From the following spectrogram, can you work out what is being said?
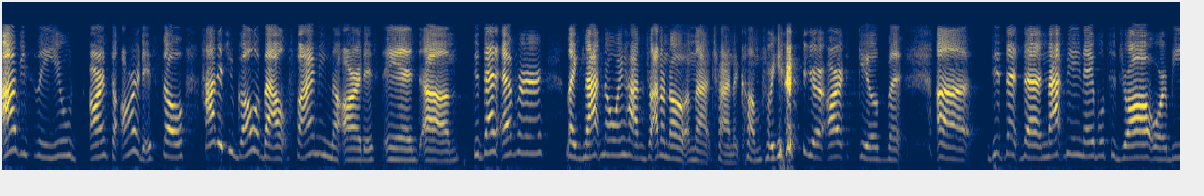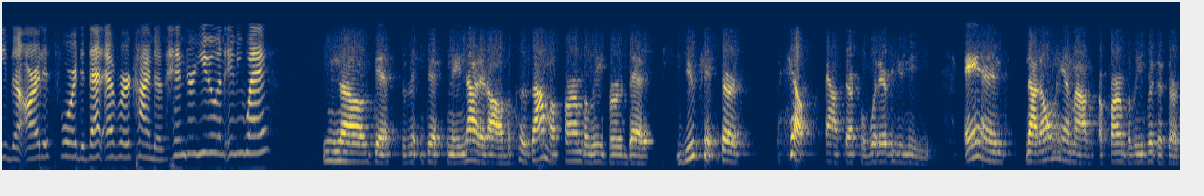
obviously, you aren't the artist. So, how did you go about finding the artist? And um, did that ever, like, not knowing how to draw? I don't know. I'm not trying to come for your your art skills, but uh, did that the not being able to draw or be the artist for? Did that ever kind of hinder you in any way? No, definitely, definitely not at all. Because I'm a firm believer that you can. There's help out there for whatever you need, and not only am I a firm believer that there's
